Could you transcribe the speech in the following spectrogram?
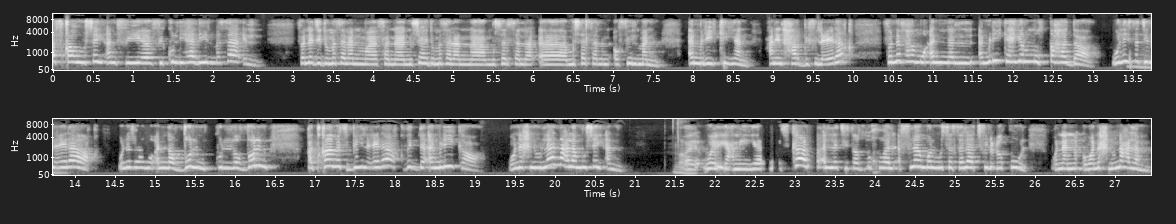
أفقه شيئا في في كل هذه المسائل. فنجد مثلا فنشاهد مثلا مسلسل آه، مسلسلا أو فيلما أمريكيا عن الحرب في العراق فنفهم أن ال- أمريكا هي المضطهدة وليست. العراق ونفهم أن الظلم كل الظلم قد قامت به العراق ضد أمريكا ونحن لا نعلم شيئا نعم. و- ويعني الأفكار التي تضخها الأفلام والمسلسلات في العقول. ون- ونحن نعلم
